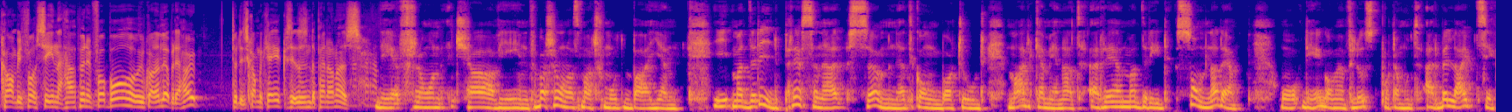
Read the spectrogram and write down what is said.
can't be foreseen that happen in football. We've got a little bit of hope, but it's complicated because it doesn't depend on us. Det är från Xavi inför Barcelonas match mot Bayern. I Madridpressen är sömn ett gångbart ord. Marca menar att Real Madrid somnade och det gav en förlust borta mot RB Leipzig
